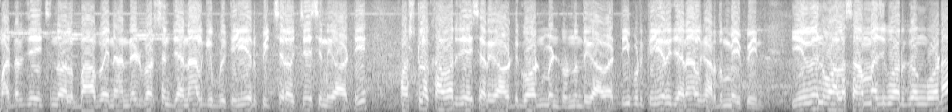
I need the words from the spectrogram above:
మర్డర్ చేయించిన వాళ్ళ బాబాయ్ని హండ్రెడ్ పర్సెంట్ జనాలకి ఇప్పుడు క్లియర్ పిక్చర్ వచ్చేసింది కాబట్టి ఫస్ట్లో కవర్ చేశారు కాబట్టి గవర్నమెంట్ ఉన్నది కాబట్టి ఇప్పుడు క్లియర్ జనాలకు అర్థమైపోయింది. ఈవెన్ వాళ్ళ సామాజిక వర్గం కూడా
